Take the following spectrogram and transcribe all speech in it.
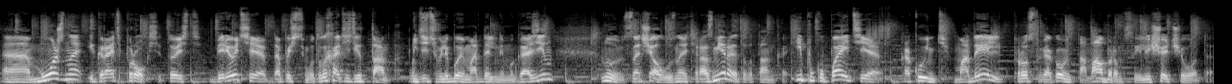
Э, можно играть прокси. То есть берете, допустим, вот вы хотите танк, идите в любой модельный магазин, ну, сначала узнаете размеры этого танка и покупаете какую-нибудь модель просто какого-нибудь там Абрамса или еще чего-то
